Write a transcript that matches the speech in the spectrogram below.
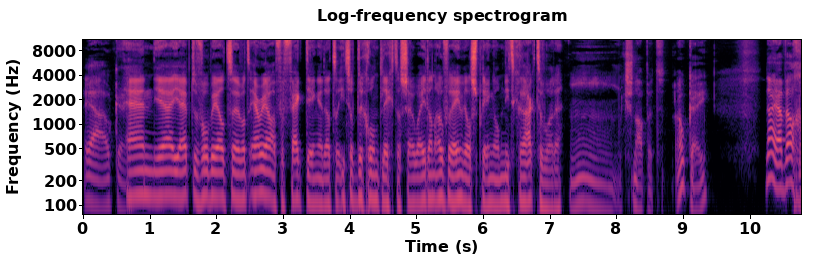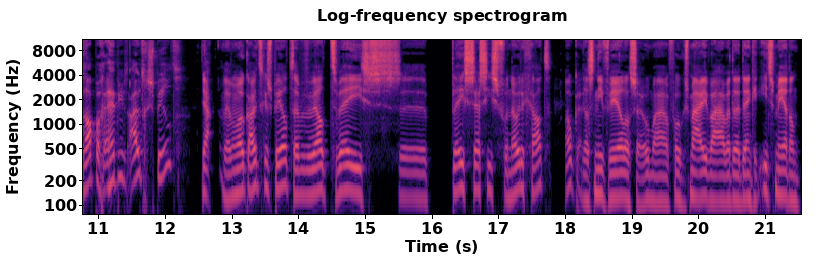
Ja, oké. en ja, je hebt bijvoorbeeld eh, wat area of effect dingen, dat er iets op de grond ligt of zo, waar je dan overheen wil springen om niet geraakt te worden. Hmm, ik snap het. Oké. Nou ja, wel grappig. Heb je het uitgespeeld? Ja, we hebben hem ook uitgespeeld. Hebben we wel twee eh play-sessies voor nodig gehad. Oké. Dat is niet veel of zo, maar volgens mij waren we er denk ik iets meer dan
